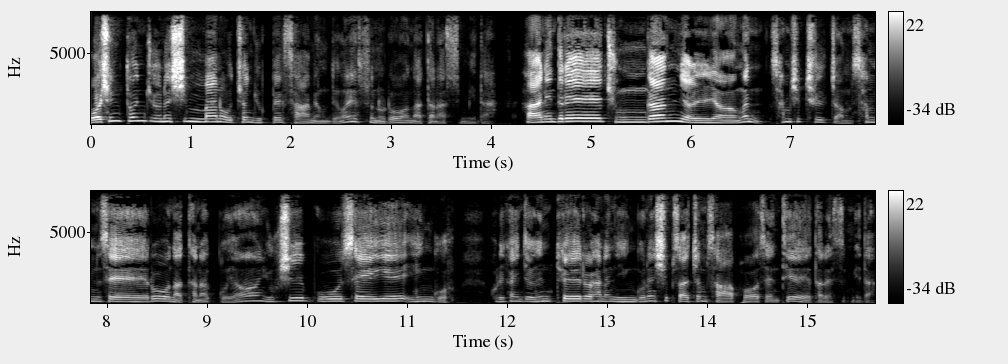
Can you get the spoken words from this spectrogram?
워싱턴주는 10만 5,604명 등의 순으로 나타났습니다. 한인들의 중간 연령은 37.3세로 나타났고요. 65세의 인구, 우리가 이제 은퇴를 하는 인구는 14.4%에 달했습니다.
